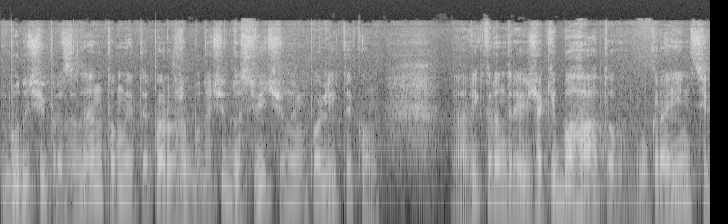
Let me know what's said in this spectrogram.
будучи президентом і тепер уже будучи досвідченим політиком, е, Віктор Андрійович, як і багато українців,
